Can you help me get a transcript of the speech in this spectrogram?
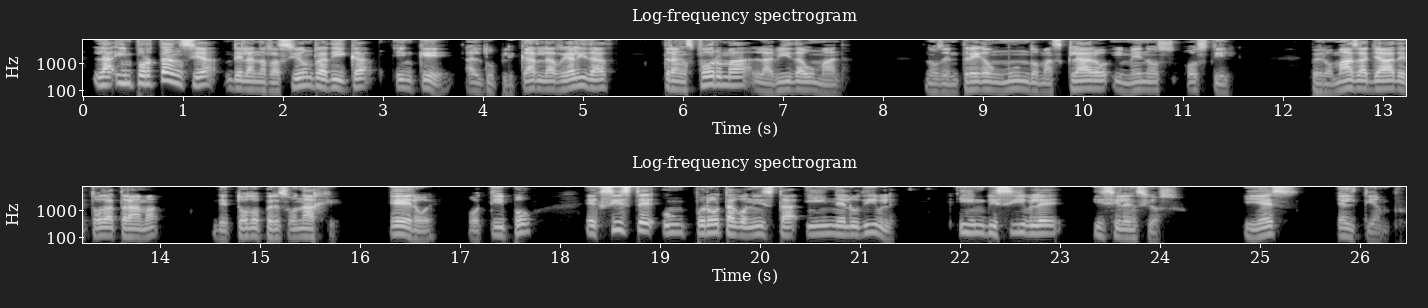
La importancia de la narración radica en que, al duplicar la realidad, transforma la vida humana. Nos entrega un mundo más claro y menos hostil. Pero más allá de toda trama, de todo personaje, héroe o tipo, existe un protagonista ineludible, invisible y silencioso, y es el tiempo.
